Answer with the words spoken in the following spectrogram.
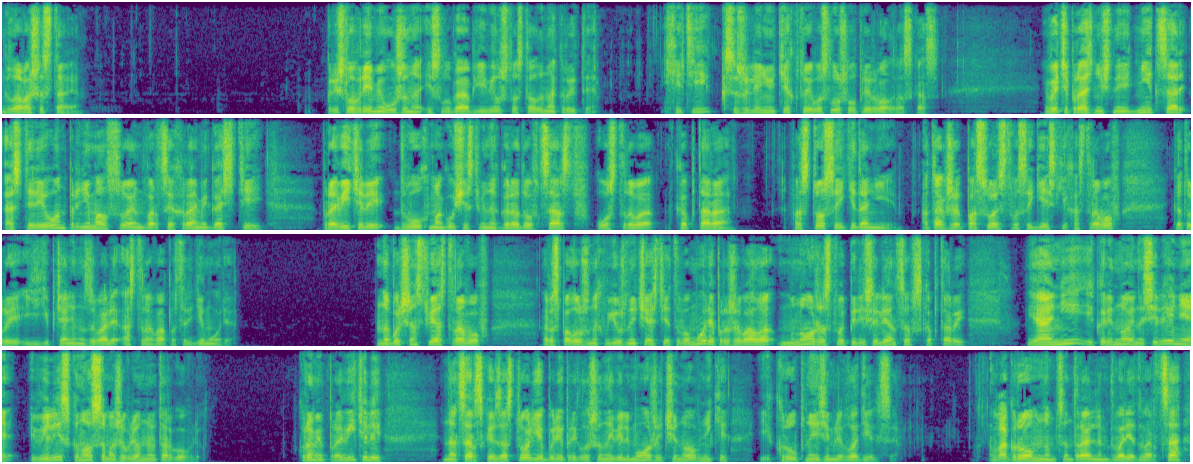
Глава шестая. Пришло время ужина, и слуга объявил, что столы накрыты. Хити, к сожалению, тех, кто его слушал, прервал рассказ. В эти праздничные дни царь Астерион принимал в своем дворце-храме гостей, правителей двух могущественных городов царств острова Каптара, Фастоса и Кедонии, а также посольства с Эгейских островов, которые египтяне называли «острова посреди моря». На большинстве островов – расположенных в южной части этого моря, проживало множество переселенцев с Каптары, и они и коренное население вели с Кносом оживленную торговлю. Кроме правителей, на царское застолье были приглашены вельможи, чиновники и крупные землевладельцы. В огромном центральном дворе дворца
